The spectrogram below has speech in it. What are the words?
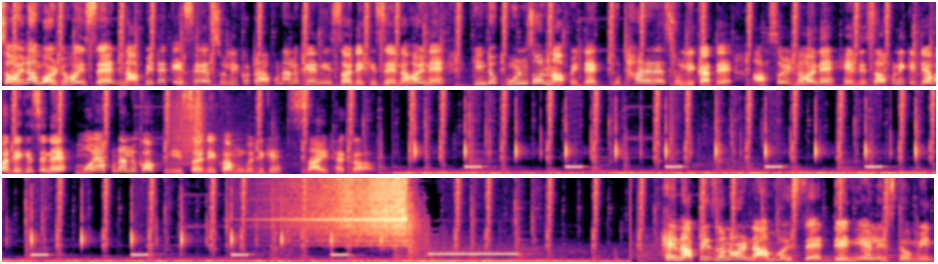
ছয় নম্বৰটো হৈছে নাপিতে কেঁচেৰে চুলি কটা আপোনালোকে নিশ্চয় দেখিছে নহয়নে? কিন্তু কোনজন নাপিতে কুঠাৰেৰে চুলি কাটে? আচৰিত নহয়নে? সেই দৃশ্য আপুনি কেতিয়াবা দেখিছেনে? মই আপোনালোকক নিশ্চয় দেখুৱাম গতিকে চাই থাকক। সেই নাপিতজনৰ নাম হৈছে ডেনিয়েল ষ্টমিন।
